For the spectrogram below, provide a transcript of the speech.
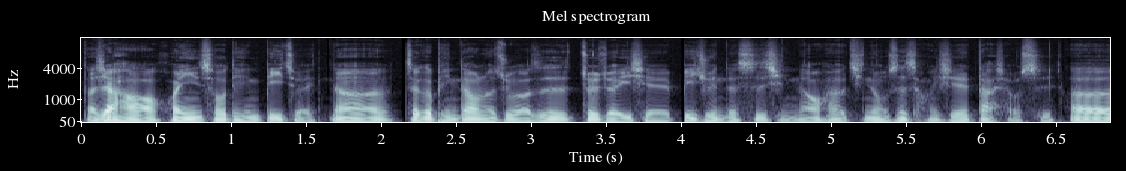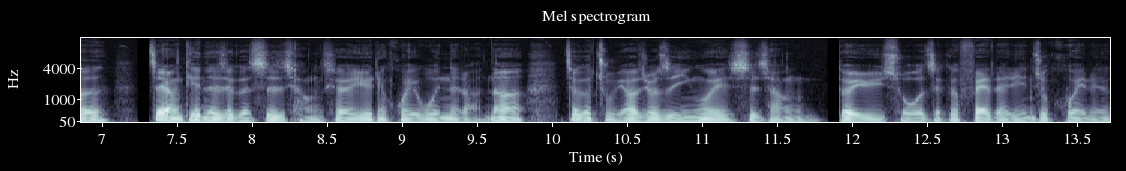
大家好，欢迎收听闭嘴。那这个频道呢，主要是追追一些币圈的事情，然后还有金融市场一些大小事。呃，这两天的这个市场现在有点回温的啦。那这个主要就是因为市场对于说这个 Fed 的联储会呢，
